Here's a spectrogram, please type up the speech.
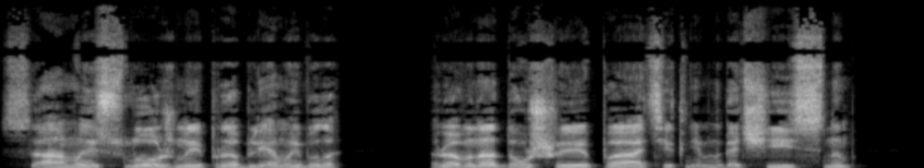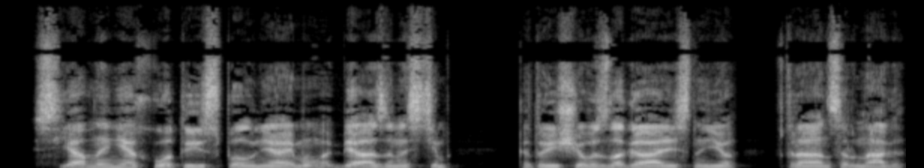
Самой сложной проблемой было равнодушие Пати к немногочисленным, с явной неохотой исполняемым обязанностям, которые еще возлагались на нее в Трансернага.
